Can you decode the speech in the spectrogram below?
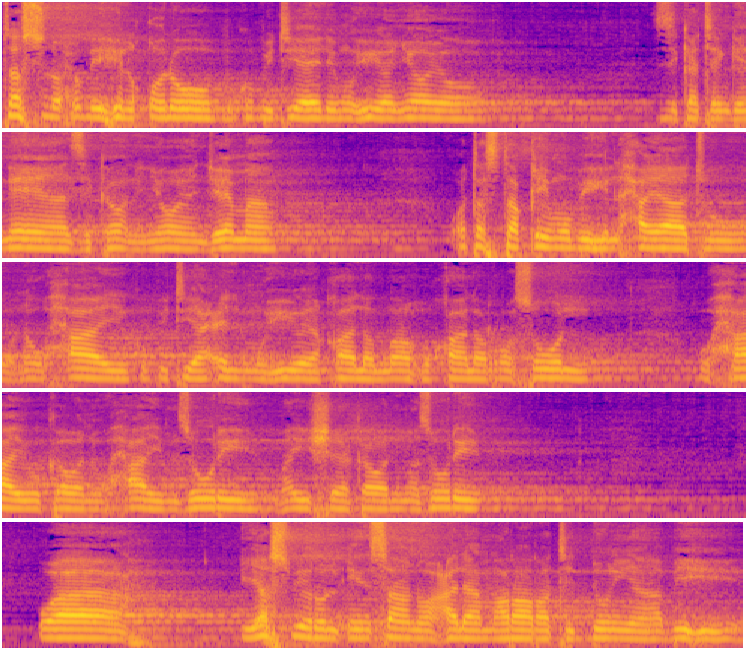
tasluhu bihi alqulub kupitia elimu hiyo nyoyo zikatengenea zikawa ni nyoyo njema. Watastaqimu bihi alhayatu na uhai kupitia ilmu hiyo ya qala Allahu qala ar-rasul. Uhai ukawa ni uhai mzuri maisha yakawa ni mazuri. Wa yasbiru al-insanu ala mararati ad-dunya bihi.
